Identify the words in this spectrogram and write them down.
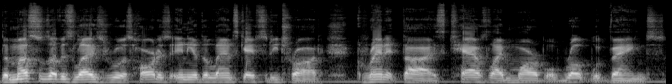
The muscles of his legs grew as hard as any of the landscapes that he trod granite thighs, calves like marble, roped with veins.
